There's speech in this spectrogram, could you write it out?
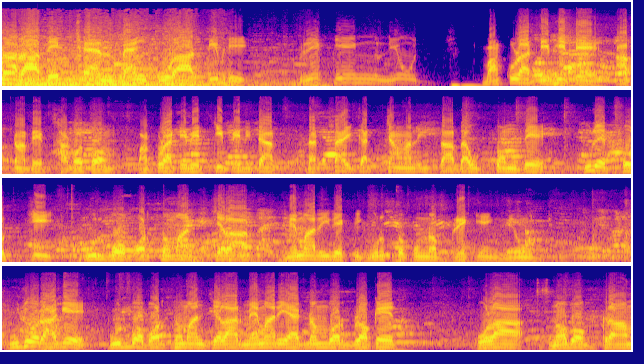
আপনারা দেখছেন Bankura TV, breaking news. Bankura টিভিতে আপনাদের স্বাগতম। বাঁকুড়া টিভির চিফ এডিটর দ্য টাইগার দাদা উত্তম দে তুলে ধরছি পূর্ব বর্ধমান জেলার মেমারির একটি গুরুত্বপূর্ণ ব্রেকিং নিউজ। পুজোর আগে পূর্ব বর্ধমান জেলার মেমারি এক নম্বর ব্লকের কোলা নবগ্রাম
